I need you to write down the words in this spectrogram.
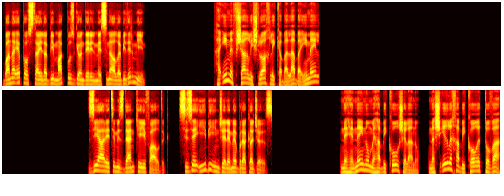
Bana e-postayla bir makbuz gönderilmesini alabilir miyim? האם אפשר לשלוח לי קבלה באימייל? Ziyaretimizden keyif aldık. Size iyi bir inceleme bırakacağız. נהנינו מהביקור שלנו. נשאיר לך ביקורת טובה.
